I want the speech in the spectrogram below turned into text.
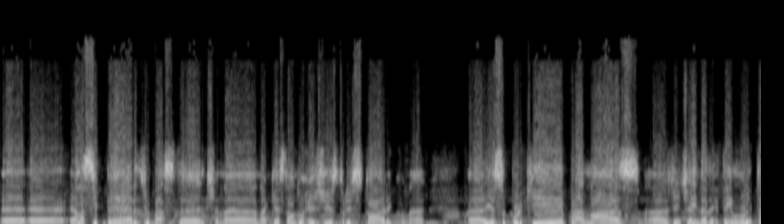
é, é, ela se perde bastante na, na questão do registro histórico, né? Uh, isso porque para nós a gente ainda tem muita,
